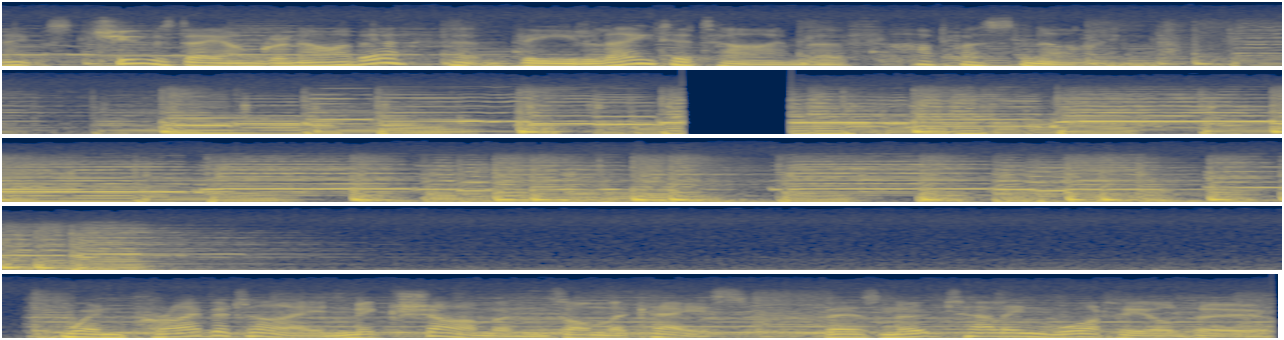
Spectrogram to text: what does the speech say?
next Tuesday on Granada at the later time of half past nine. When Private Eye Nick Sharman's on the case, there's no telling what he'll do.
